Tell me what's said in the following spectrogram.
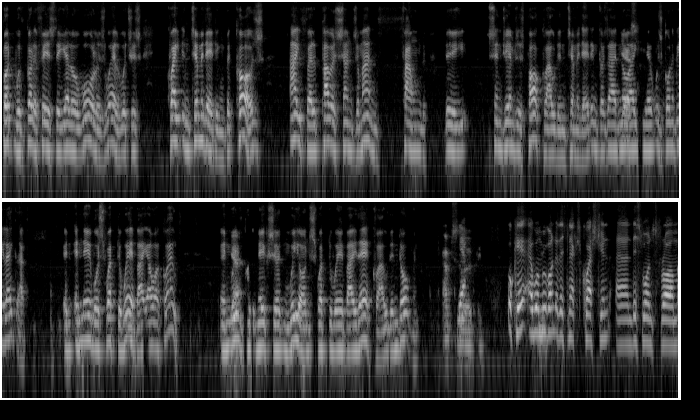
but we've got to face the yellow wall as well, which is quite intimidating because I felt Paris Saint Germain found the St James's Park crowd intimidating because I had no Yes. idea it was going to be like that. And, and they were swept away by our crowd. And Yeah. we've got to make certain we aren't swept away by their crowd in Dortmund. Absolutely. Okay, and we'll move on to this next question. And this one's from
